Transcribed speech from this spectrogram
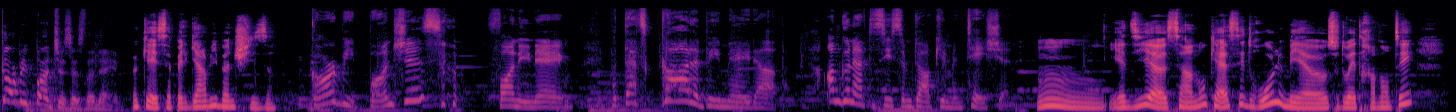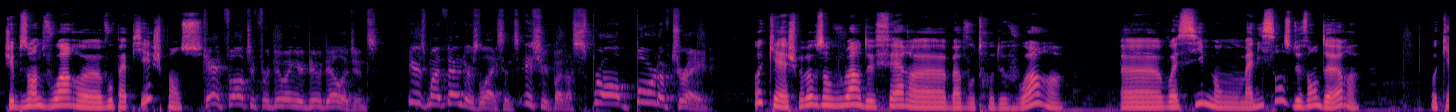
Garby Bunches is the name. Ok, il s'appelle Garby Bunches. Garby Bunches? Funny name. But that's gotta be made up. I'm gonna have to see some documentation. Hmm, il a dit, euh, c'est un nom qui est assez drôle, mais euh, ça doit être inventé. J'ai besoin de voir euh, vos papiers, je pense. Can't fault you for doing your due diligence. Here's my vendor's license issued by the Sprawl Board of Trade. Ok, je peux pas vous en vouloir de faire euh, bah, votre devoir. Euh, voici mon, ma licence de vendeur. Ok?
